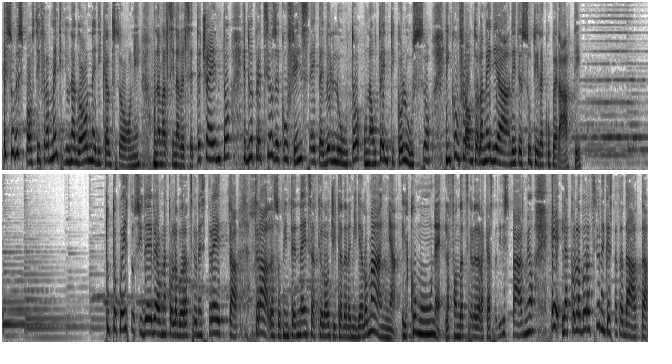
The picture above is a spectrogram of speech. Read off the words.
e sono esposti i frammenti di una gonna e di calzoni, una marsina del Settecento e due preziose cuffie in seta e velluto, un autentico lusso, in confronto alla media dei tessuti recuperati. Questo si deve a una collaborazione stretta tra la Soprintendenza archeologica dell'Emilia Romagna, il Comune, la Fondazione della Cassa di Risparmio e la collaborazione che è stata data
